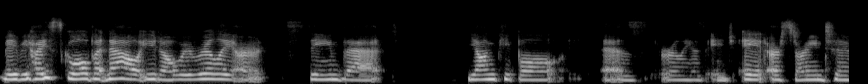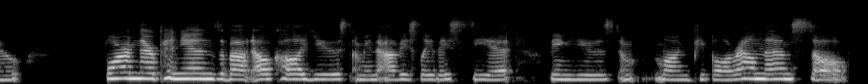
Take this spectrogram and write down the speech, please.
maybe high school, but now, you know, we really are seeing that young people as early as age eight are starting to form their opinions about alcohol use. I mean, obviously, they see it being used among people around them. So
